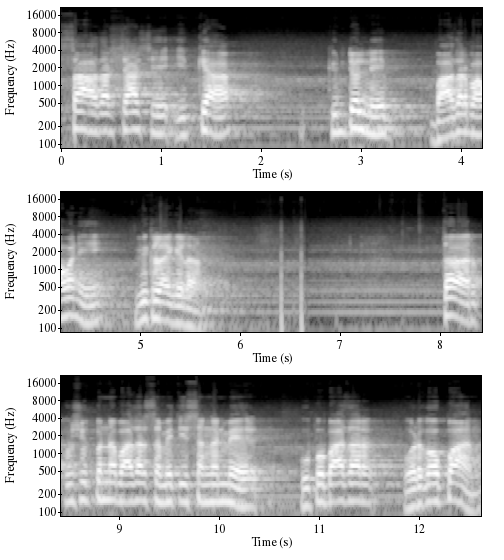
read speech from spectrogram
सहा हजार चारशे इतक्या क्विंटलने बाजारभावाने विकला गेला. तर कृषी उत्पन्न बाजार समिती संगनमेर उपबाजार वडगाव पान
